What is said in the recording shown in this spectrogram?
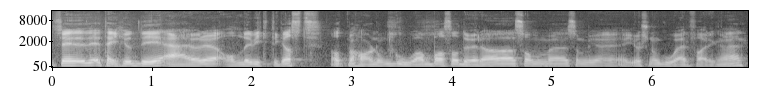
Så jeg, tenker jo Det er jo det aller viktigste. At vi har noen gode ambassadører som, som gjør seg noen gode erfaringer her.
